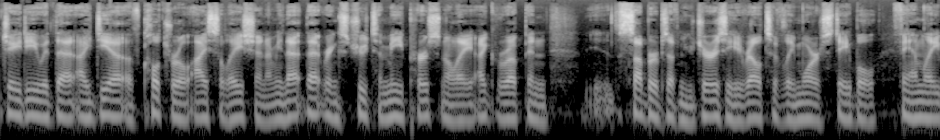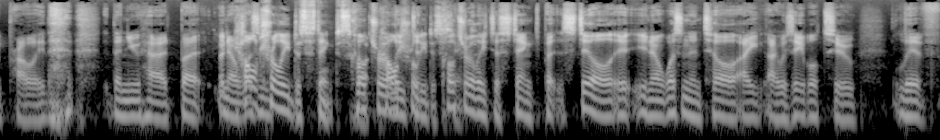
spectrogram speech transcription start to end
JD, with that idea of cultural isolation. I mean, that, that rings true to me personally. I grew up in the suburbs of New Jersey, relatively more stable family, probably than, than you had. But you but know, culturally distinct. Scott. Culturally, culturally di- distinct. Culturally distinct, but still, it, you know, it wasn't until I, I was able to live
